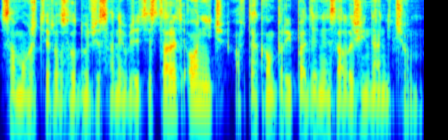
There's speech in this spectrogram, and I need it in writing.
sa môžete rozhodnúť, že sa nebudete starať o nič a v takom prípade nezáleží na ničom.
